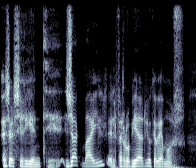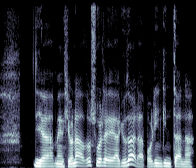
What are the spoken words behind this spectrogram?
es el siguiente. Jacques Bail, el ferroviario que vemos ya mencionado, suele ayudar a Pauline Quintana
